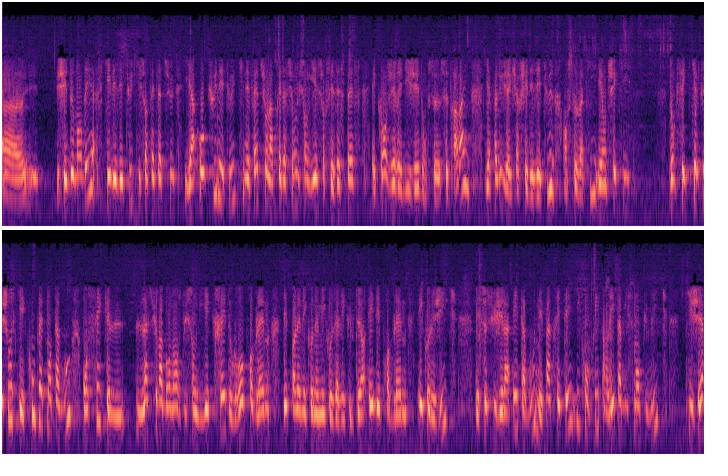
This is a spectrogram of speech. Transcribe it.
Euh, j'ai demandé à ce qu'il y ait des études qui soient faites là-dessus. Il n'y a aucune étude qui n'est faite sur la prédation du sanglier sur ces espèces. Et quand j'ai rédigé donc ce, ce travail, il a fallu que j'aille chercher des études en Slovaquie et en Tchéquie. Donc c'est quelque chose qui est complètement tabou. On sait que la surabondance du sanglier crée de gros problèmes, des problèmes économiques aux agriculteurs et des problèmes écologiques. Mais ce sujet-là est tabou, n'est pas traité, y compris par l'établissement public qui gère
